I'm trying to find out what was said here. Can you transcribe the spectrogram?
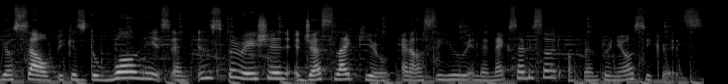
yourself because the world needs an inspiration just like you. And I'll see you in the next episode of Fempreneur Secrets.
